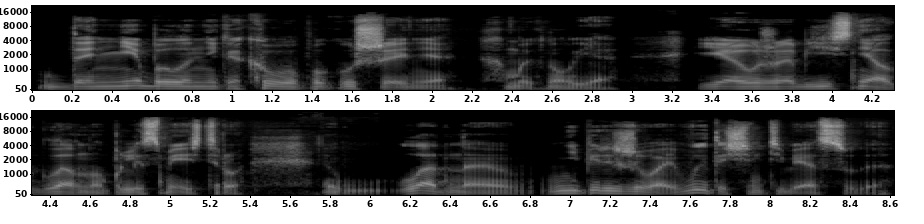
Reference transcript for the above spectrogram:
«Да не было никакого покушения», – хмыкнул я. «Я уже объяснял главному полицмейстеру. Ладно, не переживай, вытащим тебя отсюда».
